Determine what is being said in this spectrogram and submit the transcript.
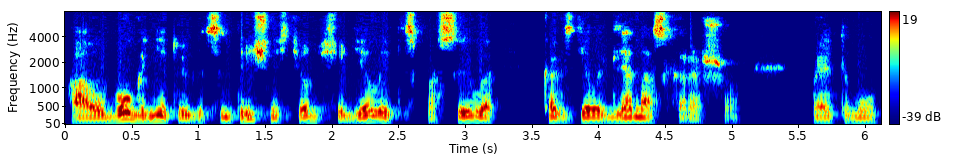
А у Бога нет эгоцентричности, Он все делает из посыла, как сделать для нас хорошо. Поэтому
